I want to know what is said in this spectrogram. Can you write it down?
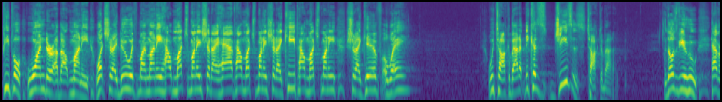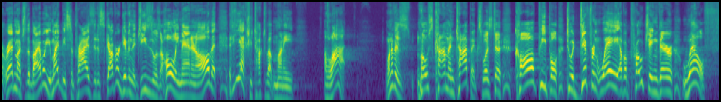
People wonder about money. What should I do with my money? How much money should I have? How much money should I keep? How much money should I give away? We talk about it because Jesus talked about it. Those of you who haven't read much of the Bible, you might be surprised to discover, given that Jesus was a holy man and all, that, that he actually talked about money a lot. One of his most common topics was to call people to a different way of approaching their wealth.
